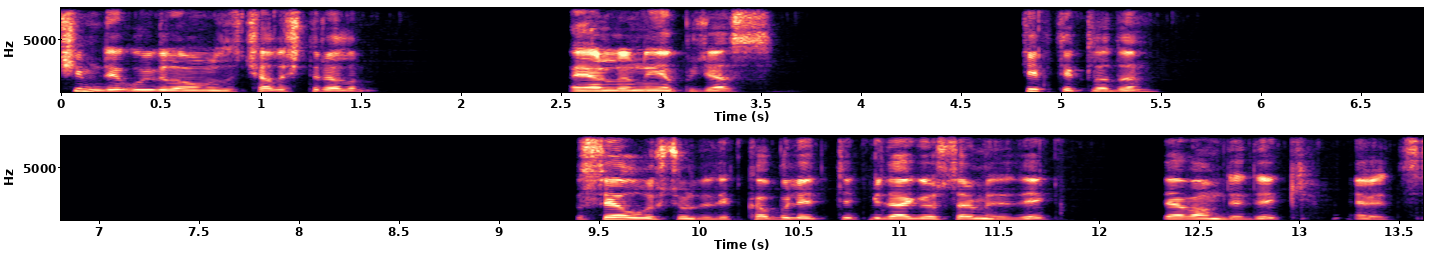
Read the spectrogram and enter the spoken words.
şimdi uygulamamızı çalıştıralım. Ayarlarını yapacağız. Çift tıkladım. Kısaya oluştur dedik. Kabul ettik. Bir daha gösterme dedik. Devam dedik. Evet.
